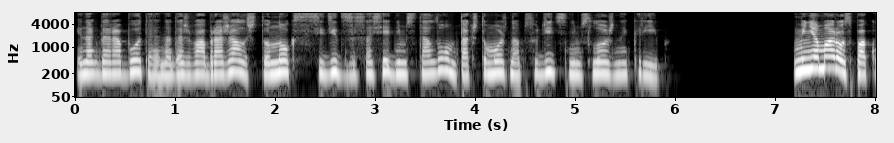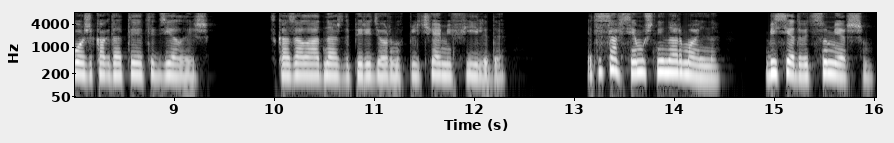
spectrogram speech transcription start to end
Иногда работая, она даже воображала, что Нокс сидит за соседним столом, так что можно обсудить с ним сложный крип. «У меня мороз по коже, когда ты это делаешь», сказала однажды, передернув плечами Филида. «Это совсем уж ненормально, беседовать с умершим».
